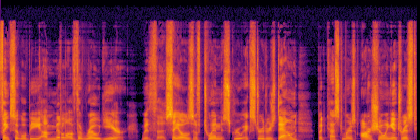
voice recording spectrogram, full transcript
thinks it will be a middle of the road year with uh, sales of twin screw extruders down, but customers are showing interest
